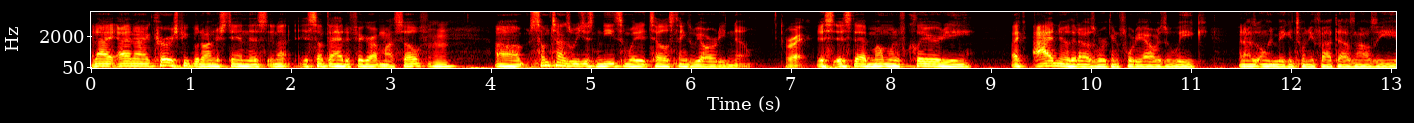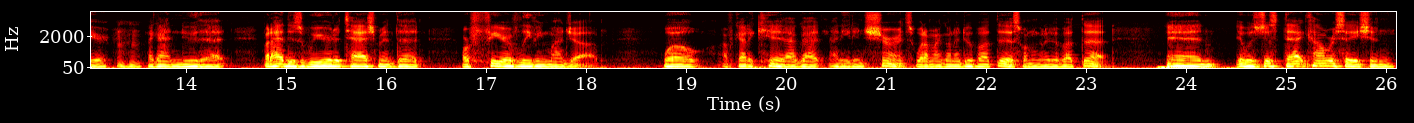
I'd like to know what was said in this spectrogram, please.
and I and I encourage people to understand this, and I, it's something I had to figure out myself. Mhm. Um, sometimes we just need somebody to tell us things we already know. Right. It's it's that moment of clarity. Like I know that I was working forty hours a week, and I was only making twenty five thousand dollars a year. Mhm. Like I knew that, but I had this weird attachment that or fear of leaving my job. Well, I've got a kid. I've got. I need insurance. What am I going to do about this? What am I going to do about that? And it was just that conversation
